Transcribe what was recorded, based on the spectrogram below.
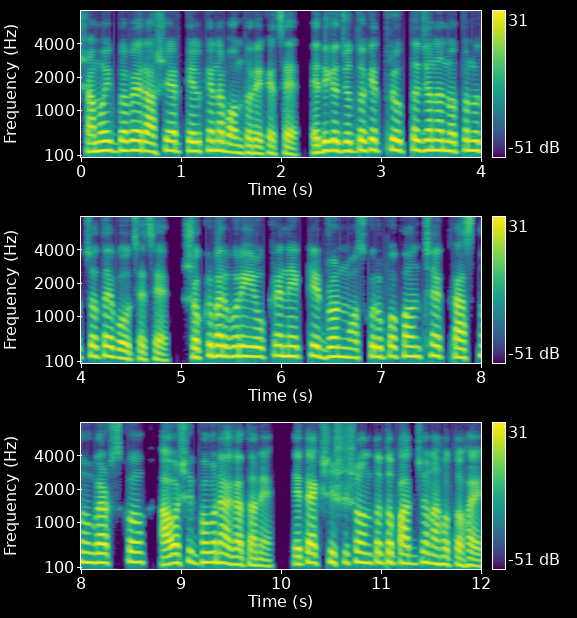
সাময়িকভাবে রাশিয়ার তেল কেনা বন্ধ রেখেছে। এদিকে যুদ্ধক্ষেত্রে উত্তেজনা নতুন উচ্চতায় পৌঁছেছে। শুক্রবার ভোরে ইউক্রেনে একটি ড্রোন মস্কোর উপকণ্ঠে ক্রাসনোগার্স্ক আবাসিক ভবনে আঘাত আনে। এতে এক শিশুসহ অন্তত পাঁচজন আহত হয়।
